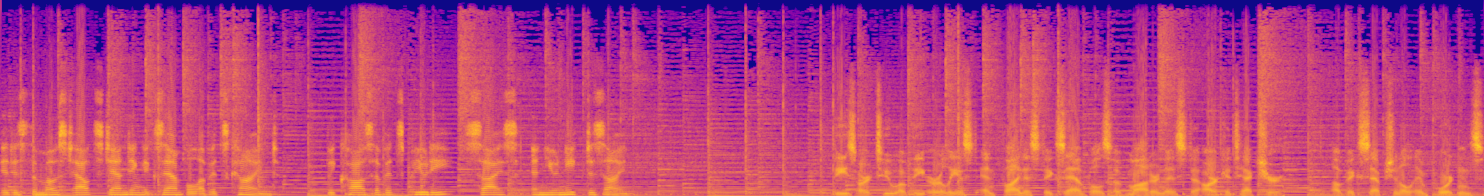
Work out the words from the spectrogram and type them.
it is the most outstanding example of its kind, because of its beauty, size, and unique design. These are two of the earliest and finest examples of modernista architecture, of exceptional importance,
